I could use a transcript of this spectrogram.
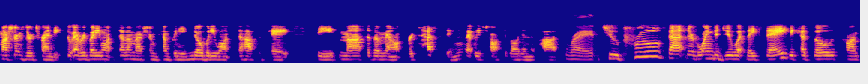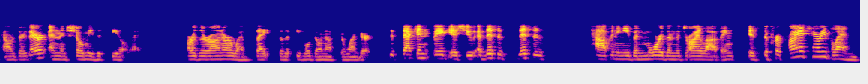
mushrooms are trendy. So everybody wants to have a mushroom company. Nobody wants to have to pay the massive amount for testing that we've talked about in the past. Right. To prove that they're going to do what they say because those compounds are there and then show me the COA. Ours are on our website so that people don't have to wonder. The second big issue, and this is this is happening even more than the dry labbing, is the proprietary blends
